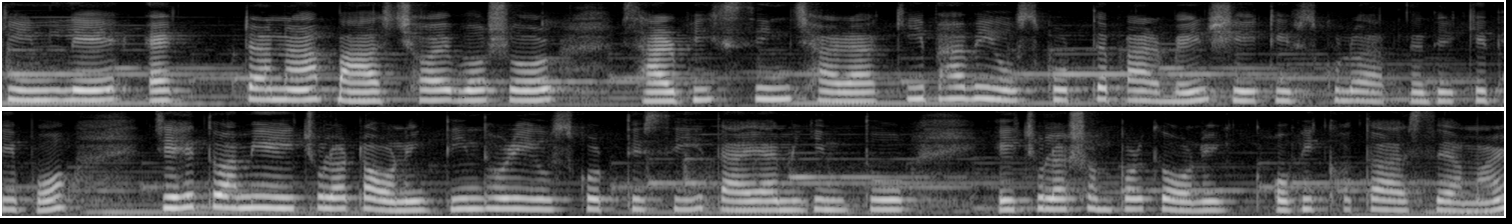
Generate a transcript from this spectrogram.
কিনলে একটা না পাঁচ ছয় বছর সার্ভিসিং ছাড়া কীভাবে ইউজ করতে পারবেন সেই টিপসগুলো আপনাদেরকে দেব। যেহেতু আমি এই চুলাটা অনেক দিন ধরে ইউজ করতেছি, তাই আমি কিন্তু এই চুলা সম্পর্কে অনেক অভিজ্ঞতা আছে আমার।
